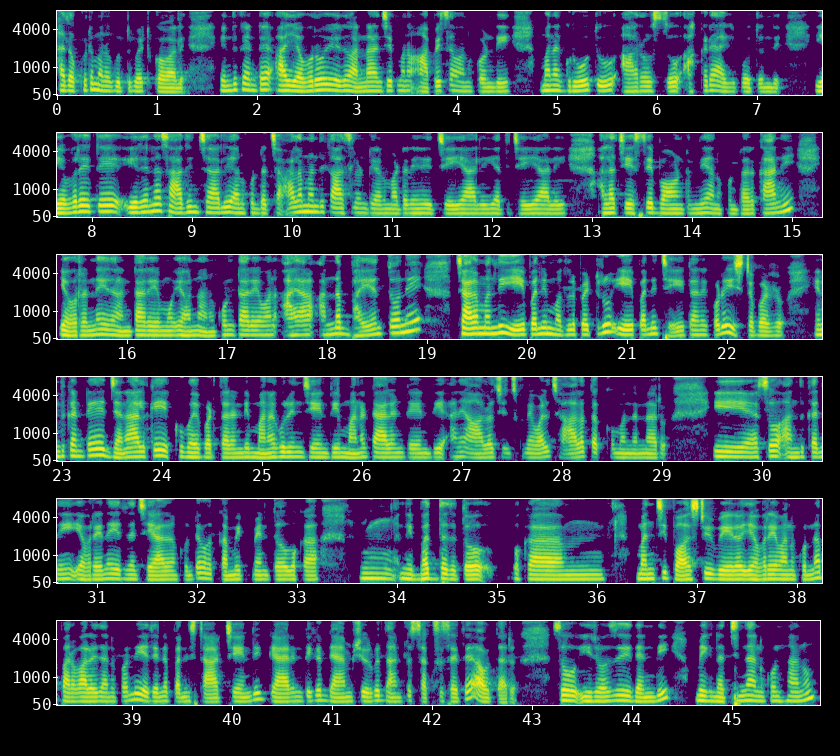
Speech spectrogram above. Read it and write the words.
అదొక్కటి మనం గుర్తుపెట్టుకోవాలి. ఎందుకంటే ఆ ఎవరో ఏదో అన్నా అని చెప్పి మనం ఆపేసామనుకోండి మన గ్రోత్ ఆ రోజుతో అక్కడే ఆగిపోతుంది. ఎవరైతే ఏదైనా సాధించాలి అనుకుంటారు చాలామందికి ఆశలు ఉంటాయి అనమాట నేను ఇది చేయాలి అది చేయాలి అలా చేస్తే బాగుంటుంది అనుకుంటారు. కానీ ఎవరన్నా ఇది అంటారేమో ఏమన్నా అనుకుంటారేమో అని అన్న భయంతోనే చాలామంది ఏ పని మొదలుపెట్టరు ఏ పని చేయటానికి కూడా ఇష్టపడరు. ఎందుకంటే జనాలకే ఎక్కువ భయపడతారండి. మన గురించి ఏంటి మన టాలెంట్ ఏంటి అని ఆలోచించుకునే వాళ్ళు చాలా తక్కువ మంది ఉన్నారు. ఈ సో అందుకని ఎవరైనా ఏదైనా చేయాలనుకుంటే ఒక కమిట్మెంట్తో ఒక నిబద్ధతతో ఒక మంచి పాజిటివ్ వేలో ఎవరేమనుకున్నా పర్వాలేదు అనుకోండి. ఏదైనా పని స్టార్ట్ చేయండి. గ్యారంటీగా డ్యామ్ షూర్గా దాంట్లో సక్సెస్ అయితే అవుతారు. సో, ఈరోజు ఇదండి. మీకు నచ్చింది అనుకుంటున్నాను.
